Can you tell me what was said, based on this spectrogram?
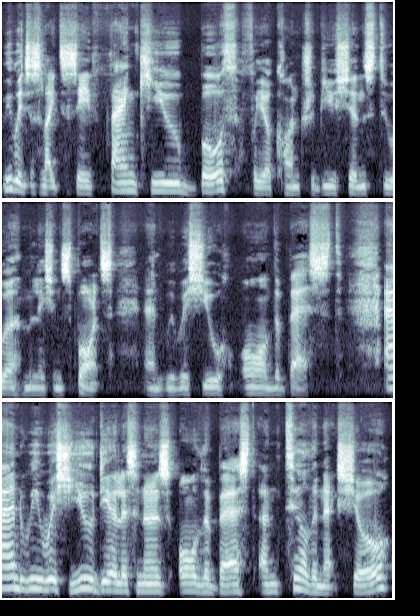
We would just like to say thank you both for your contributions to uh, Malaysian sports, and we wish you all the best. And we wish you, dear listeners, all the best until the next show.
